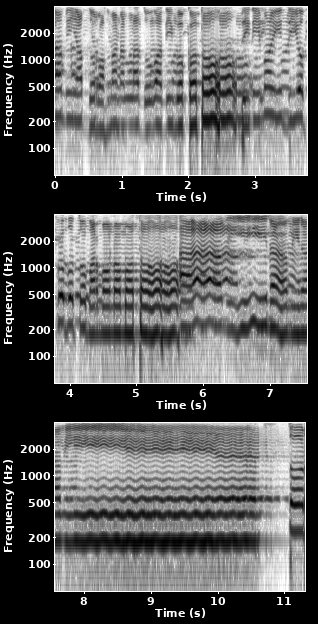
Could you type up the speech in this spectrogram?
আমি রহমান, আল্লাহ দিব কত? প্রভু তোমার তোর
